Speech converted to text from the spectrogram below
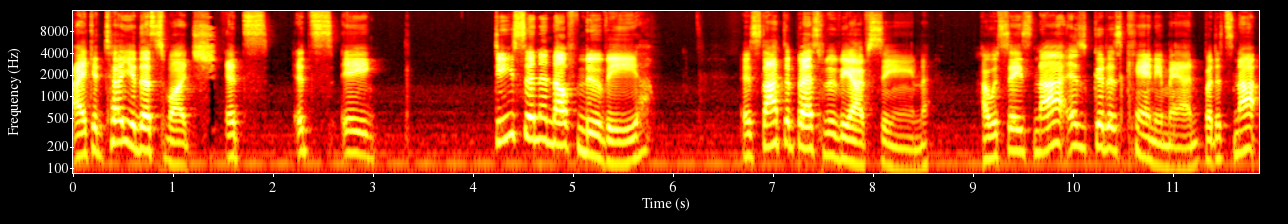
I can tell you this much: it's it's a decent enough movie. It's not the best movie I've seen. I would say it's not as good as Candyman, but it's not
